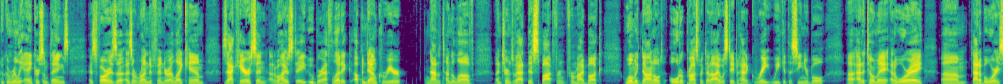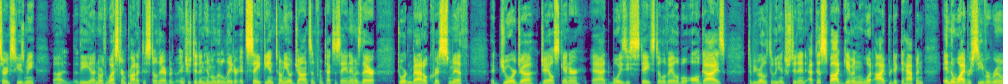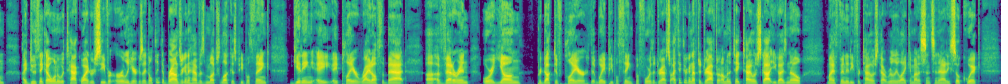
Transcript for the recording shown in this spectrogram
who can really anchor some things as far as a, as a run defender. I like him. Zach Harrison out of Ohio State, uber athletic, up and down career. Not a ton to love in terms of at this spot for for my buck. Will McDonald, older prospect out of Iowa State, but had a great week at the Senior Bowl. Uh, Adetome Adewore, um, Adebawore, sorry, excuse me, uh, the uh, Northwestern product is still there, but interested in him a little later. At safety, Antonio Johnson from Texas A&M is there. Jordan Battle, Chris Smith at Georgia, J.L. Skinner at Boise State still available. All guys to be relatively interested in. At this spot, given what I predict to happen in the wide receiver room, I do think I want to attack wide receiver early here because I don't think the Browns are going to have as much luck as people think getting a, a player right off the bat, uh, a veteran or a young productive player that way people think before the draft. So I think they're going to have to draft one. I'm going to take Tyler Scott. You guys know my affinity for Tyler Scott. Really like him out of Cincinnati. So quick,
